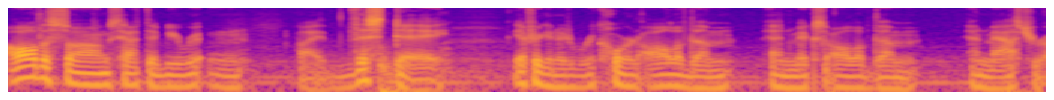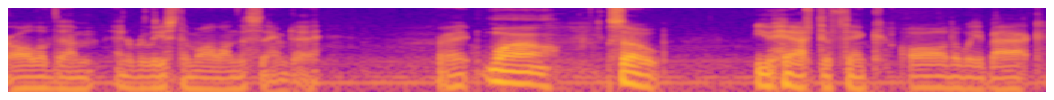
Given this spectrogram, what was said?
all the songs have to be written by this day if you're going to record all of them and mix all of them and master all of them and release them all on the same day. Right? Wow. So you have to think all the way back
